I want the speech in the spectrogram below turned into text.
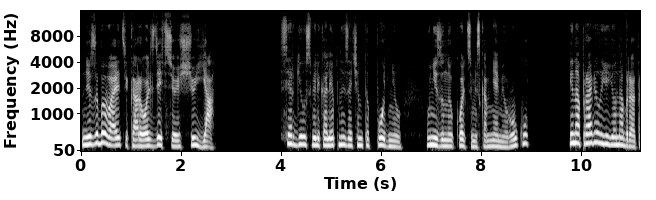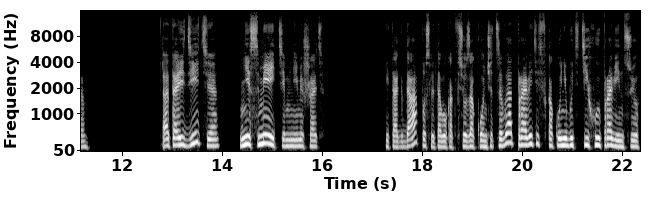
Не забывайте, король здесь все еще я». Сергиус Великолепный зачем-то поднял унизанную кольцами с камнями руку и направил ее на брата. «Отойдите, не смейте мне мешать. И тогда, после того, как все закончится, вы отправитесь в какую-нибудь тихую провинцию,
